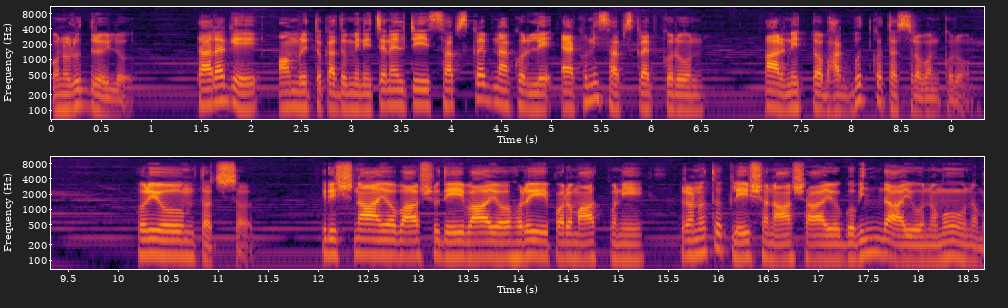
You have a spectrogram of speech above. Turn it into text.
অনুরোধ রইল। তার আগে অমৃত কাদম্বিনী চ্যানেলটি সাবস্ক্রাইব না করলে এখনই সাবস্ক্রাইব করুন আর নিত্য ভাগবত কথা শ্রবণ করুন। হরি ওম তৎসৎ। কৃষ্ণায় বাসুদেবায় হরে পরমাত্মনে প্রণত ক্লেশনাশায় গোবিন্দায় নমো নম।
